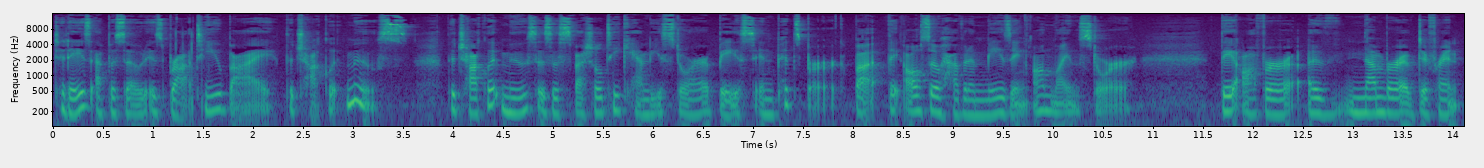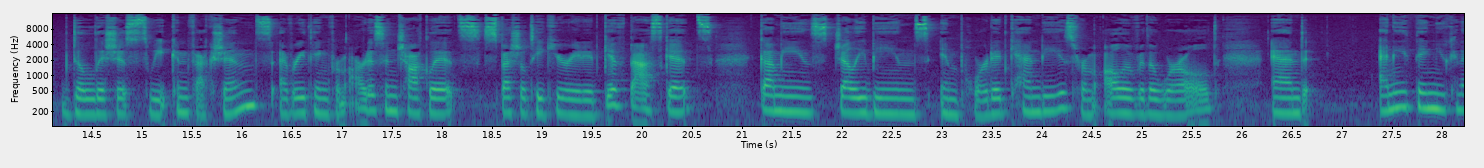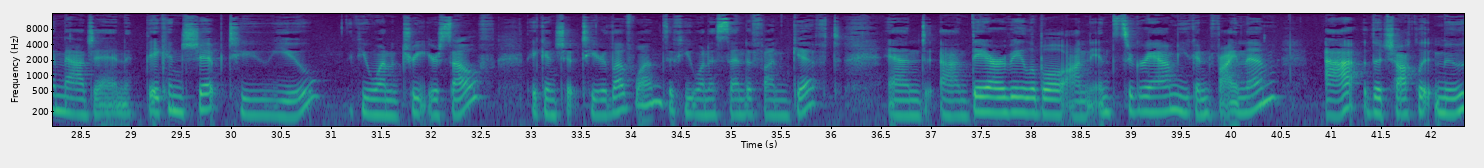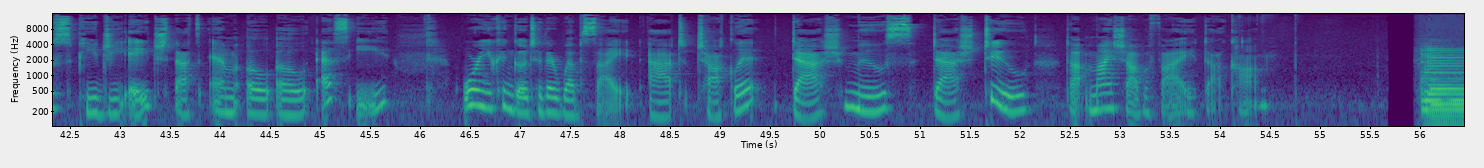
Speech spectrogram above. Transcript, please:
Today's episode is brought to you by The Chocolate Moose. The Chocolate Moose is a specialty candy store based in Pittsburgh, but they also have an amazing online store. They offer a number of different delicious sweet confections, everything from artisan chocolates, specialty curated gift baskets, gummies, jelly beans, imported candies from all over the world, and anything you can imagine. They can ship to you if you want to treat yourself. They can ship to your loved ones if you want to send a fun gift. And um, they are available on Instagram. You can find them at the Chocolate Moose PGH. That's M O O S E. Or you can go to their website at chocolate moose 2.myshopify.com. You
